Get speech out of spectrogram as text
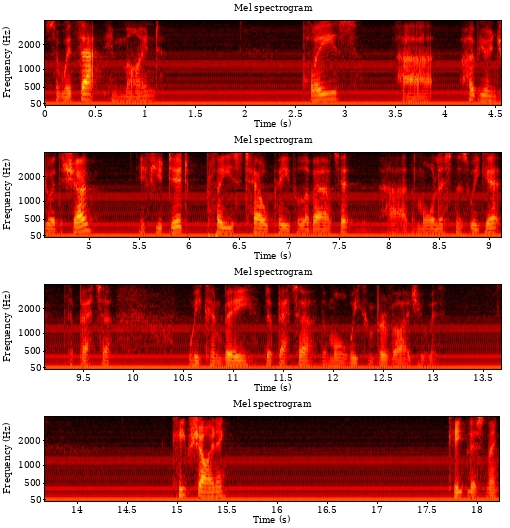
So, with that in mind, please, uh, hope you enjoyed the show. If you did, please tell people about it. Uh, the more listeners we get, the better. we can be, the better, the more we can provide you with. Keep shining. Keep listening.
